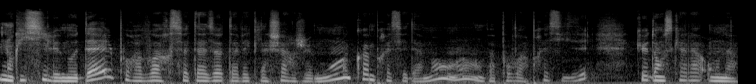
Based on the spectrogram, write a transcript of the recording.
Donc ici le modèle, pour avoir cet azote avec la charge moins, comme précédemment, hein, on va pouvoir préciser que dans ce cas-là, on a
